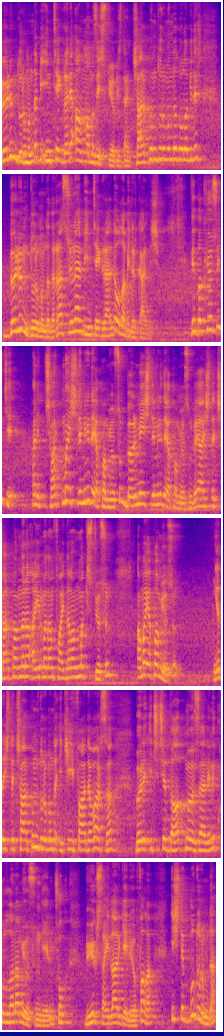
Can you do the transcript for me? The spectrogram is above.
bölüm durumunda bir integrali almamızı istiyor bizden. Çarpım durumunda da olabilir, bölüm durumunda da rasyonel bir integral de olabilir kardeşim. Ve bakıyorsun ki hani çarpma işlemini de yapamıyorsun, bölme işlemini de yapamıyorsun veya işte çarpanlara ayırmadan faydalanmak istiyorsun ama yapamıyorsun. Ya da işte çarpım durumunda iki ifade varsa böyle iç içe dağıtma özelliğini kullanamıyorsun diyelim. Çok büyük sayılar geliyor falan. İşte bu durumda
